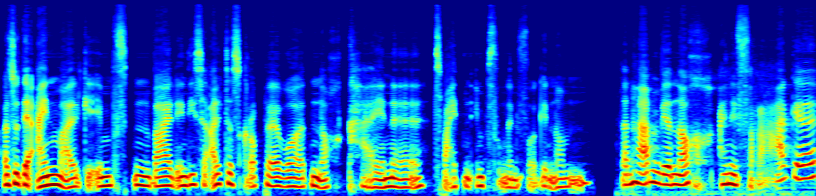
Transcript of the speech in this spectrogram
also der einmal geimpften, weil in dieser Altersgruppe wurden noch keine zweiten Impfungen vorgenommen. Dann haben wir noch eine Frage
